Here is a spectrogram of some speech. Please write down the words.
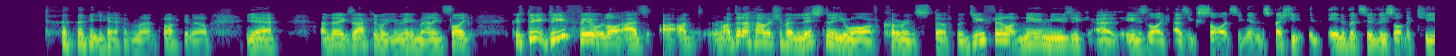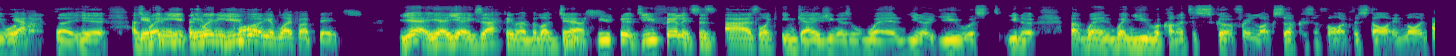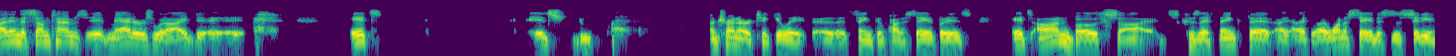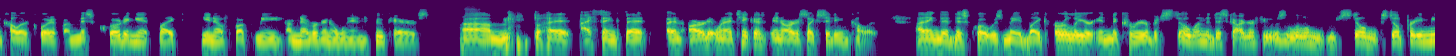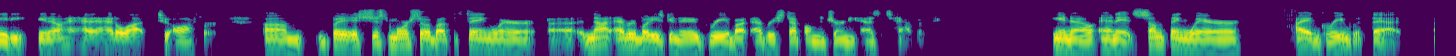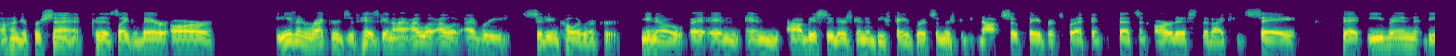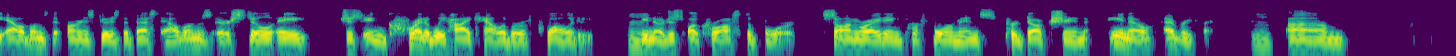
yeah, man, fucking hell. Yeah, I know exactly what you mean, man. It's like, because do do you feel like as I, I, I don't know how much of a listener you are of current stuff, but do you feel like new music as, is like as exciting and especially innovative is like the key word Yeah. Say here as Give when me, you as when you were quality of life updates. yeah yeah yeah exactly man but like do, Yes. you, do you feel do you feel it's as as like engaging as when you know you were you know but when when you were kind of discovering like Circa Survive the starting line I think that sometimes it matters what I do. It- It's, it's, I'm trying to articulate, uh, think of how to say it, but it's, it's on both sides because I think that I, I, I want to say this is a city and color quote. If I'm misquoting it, like, you know, fuck me, I'm never going to win. Who cares? Um, but I think that an artist, when I take a, an artist like City and Color, I think that this quote was made like earlier in the career, but still when the discography was a little, still, still pretty meaty, you know, had a lot to offer. Um, but it's just more so about the thing where uh, not everybody's going to agree about every step on the journey as it's happening, you know, and it's something where I agree with that a hundred percent because it's like there are even records of his. And I, I love I love every City and Color record, you know, and and obviously there's going to be favorites and there's going to be not so favorites, but I think that's an artist that I can say that even the albums that aren't as good as the best albums are still a just incredibly high caliber of quality, Mm. you know, just across the board. Songwriting, performance, production, you know, everything. Mm. Um,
